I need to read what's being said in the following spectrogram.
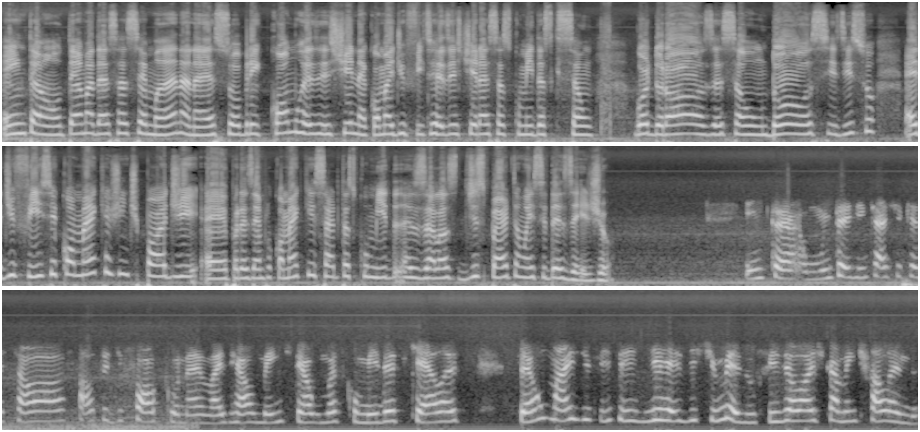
Então, o tema dessa semana, né, é sobre como resistir, né, como é difícil resistir a essas comidas que são gordurosas, são doces, isso é difícil. Como é que a gente pode, é, por exemplo, como é que certas comidas elas despertam esse desejo? Então, muita gente acha que é só falta de foco, né, mas realmente tem algumas comidas que elas são mais difíceis de resistir mesmo, fisiologicamente falando.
